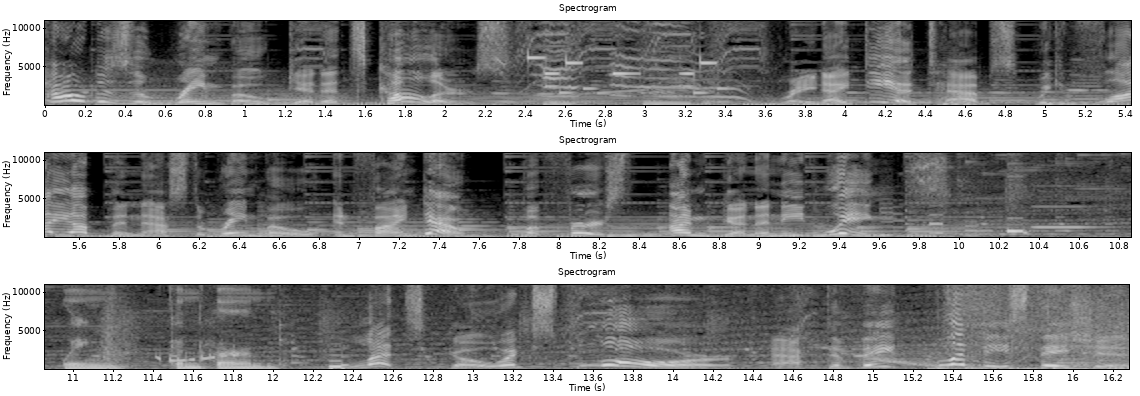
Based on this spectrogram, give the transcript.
how does a rainbow get its colors? Great idea, Tabs. We can fly up and ask the rainbow and find out. But first, I'm gonna need wings. Wings confirmed. Let's go explore! Activate Blippi Station!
